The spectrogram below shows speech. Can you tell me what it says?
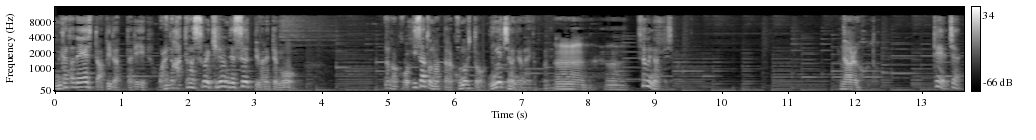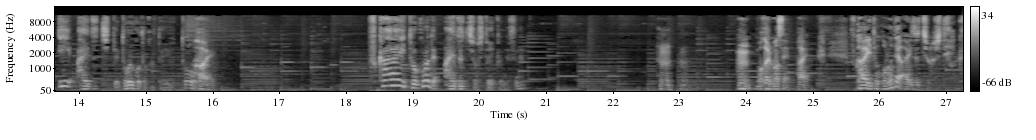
味方ですってアピールだったり、俺の刀すごい切れるんですって言われても、なんかこう、いざとなったらこの人逃げちゃうんじゃないかとかね。うん、うん。そういう風になってしまう。なるほど。で、じゃあ、いい相づちってどういうことかというと、はい。深いところで相づちをしていくんですね。うん、うん。うん、わかりません。はい。深いところで合図をしていく。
